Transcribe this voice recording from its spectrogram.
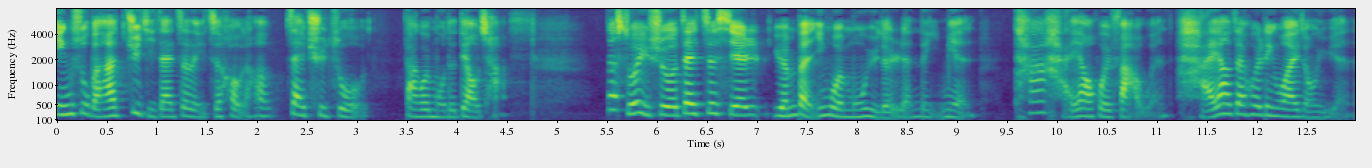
因素把它聚集在这里之后，然后再去做大规模的调查。那所以说，在这些原本英文母语的人里面，他还要会法文，还要再会另外一种语言。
